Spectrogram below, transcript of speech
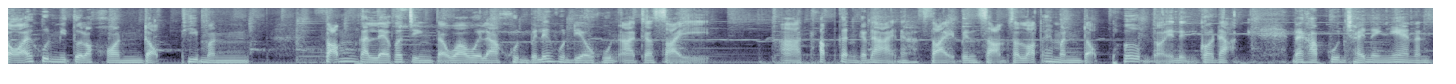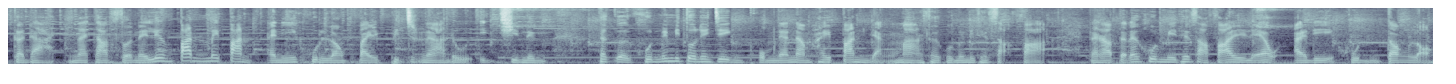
ต่อให้คุณมีตัวละครดรอปที่มันซ้ำกันแล้วก็จริง แต่ว่าเวลาคุณไปเล่นคนเดียวคุณอาจจะใส่ ทับกันก็ได้นะใส่เป็น 3 สล็อตให้มันดรอปเพิ่มหน่อยหนึ่งก็ได้นะครับคุณใช้ในแง่นั้นก็ได้นะครับส่วนในเรื่องปั้นไม่ปั้น อันนี้คุณลองไปพิจารณาดูอีกทีหนึ่งถ้าเกิดคุณไม่มีตัวจริงๆ ผมแนะนำให้ปั้นอย่างมากถ้าคุณไม่มีเทสสาฟ้านะครับแต่ถ้าคุณมีเทสสาฟ้าดีแล้วไอดีคุณต้องลอง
